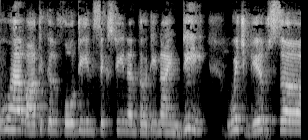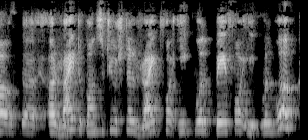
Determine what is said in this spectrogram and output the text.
do have article 14 16 and 39d which gives uh, a right a constitutional right for equal pay for equal work.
